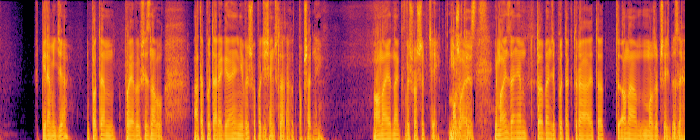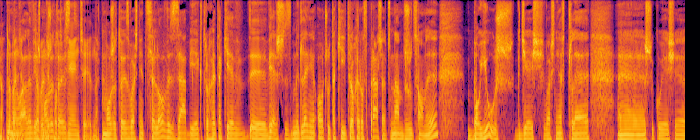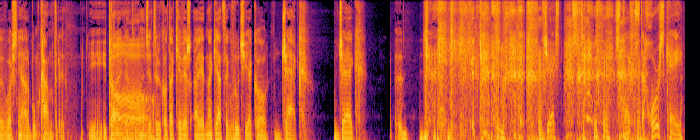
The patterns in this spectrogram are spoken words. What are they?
w piramidzie i potem pojawił się znowu. A ta płyta reggae nie wyszła po 10 latach od poprzedniej. Ona jednak wyszła szybciej. I Może to moim- jest- I moim zdaniem to będzie płyta, która... To, to ona może przejść bez echa. To No, będzie, ale wiesz, to będzie może to jest- potknięcie jednak. Może to jest właśnie celowy zabieg, trochę takie, y, wiesz, zmydlenie oczu, taki trochę rozpraszacz nam wrzucony, bo już gdzieś właśnie w tle e, szykuje się właśnie album country. I, i to, to będzie tylko takie, wiesz, a jednak Jacek wróci jako Jack. Jack... Jack Sta- Stachorski.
